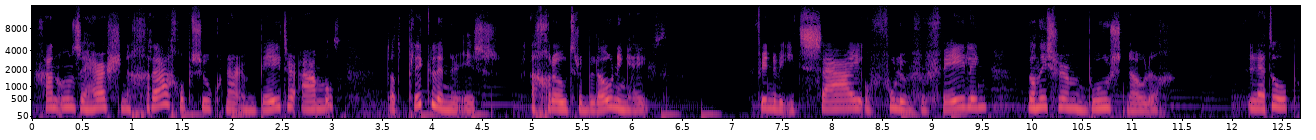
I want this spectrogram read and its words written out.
gaan onze hersenen graag op zoek naar een beter aanbod dat prikkelender is, een grotere beloning heeft. Vinden we iets saai of voelen we verveling, dan is er een boost nodig. Let op,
